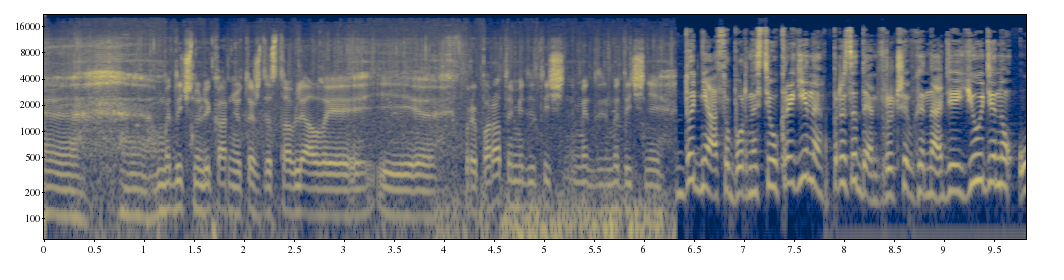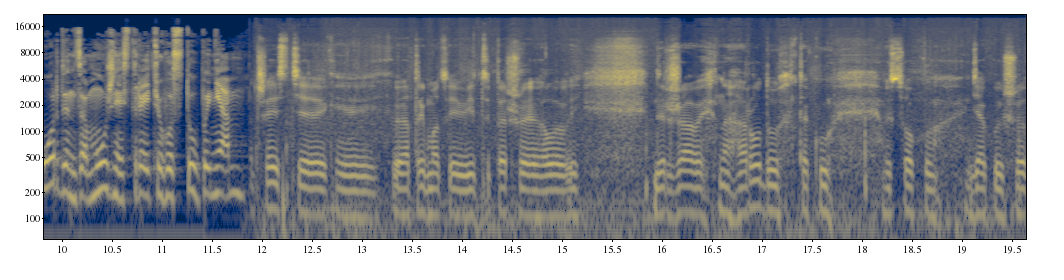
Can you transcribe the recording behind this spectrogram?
Е, е, медичну лікарню теж доставляли і препарати медичні. медичні. До Дня Соборності України президент вручив Геннадію Юдіну орден за мужність третього ступеня. Честь е, отримати від першої голови держави нагороду таку високу. Дякую, що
